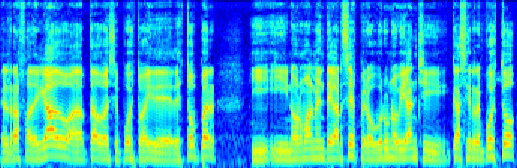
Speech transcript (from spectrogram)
el Rafa Delgado, adaptado a ese puesto ahí de, stopper, y, normalmente Garcés, pero Bruno Bianchi casi repuesto,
